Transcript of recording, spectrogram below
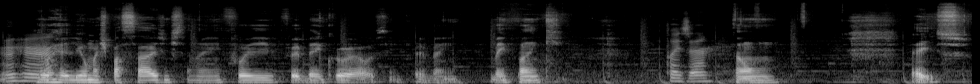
eu Uhum. reli umas passagens também. Foi, foi bem cruel, assim. Foi bem, bem punk. Pois é. Então, é isso.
